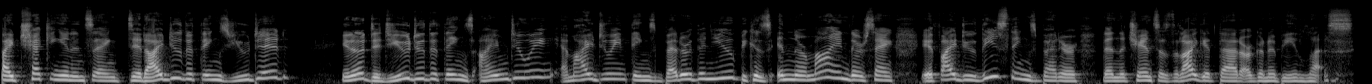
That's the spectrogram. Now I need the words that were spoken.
by checking in and saying, Did I do the things you did? You know, did you do the things I'm doing? Am I doing things better than you? Because in their mind, they're saying, if I do these things better, then the chances that I get that are going to be less.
